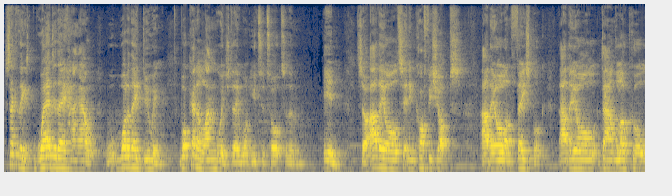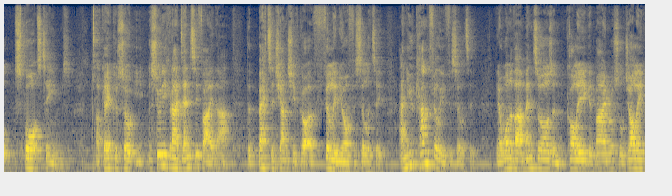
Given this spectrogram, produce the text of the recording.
Second thing is where do they hang out? What are they doing? What kind of language do they want you to talk to them in? So, are they all sitting in coffee shops? Are they all on Facebook? Are they all down the local sports teams? Okay, because so the sooner you can identify that, the better chance you've got of filling your facility. And you can fill your facility. You know, one of our mentors and colleague of mine, Russell Jolly,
